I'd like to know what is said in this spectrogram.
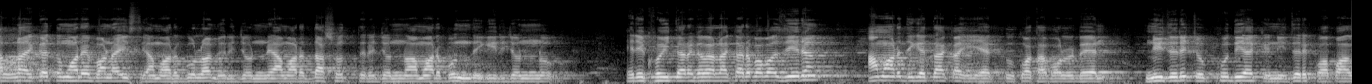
আল্লাহকে তোমারে বানাইছি আমার গোলামের জন্য, আমার দাসত্বের জন্য, আমার বন্দিগির জন্য। এরে খৈতার গাঁও এলাকার বাবা জিরা আমার দিকে তাকাই একটু কথা বলবেন, নিজের চক্ষু দিয়া কি নিজের কপাল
